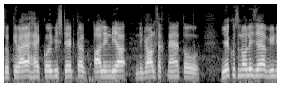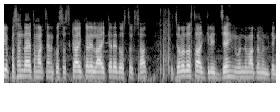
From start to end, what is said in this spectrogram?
जो किराया है, कोई भी स्टेट का ऑल इंडिया निकाल सकते हैं। तो ये कुछ नॉलेज है। वीडियो पसंद आए तो हमारे चैनल को सब्सक्राइब करें लाइक करें दोस्तों के साथ। तो चलो दोस्तों, आज के लिए जय हिंद, वंदे मातरम, मिलते हैं।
